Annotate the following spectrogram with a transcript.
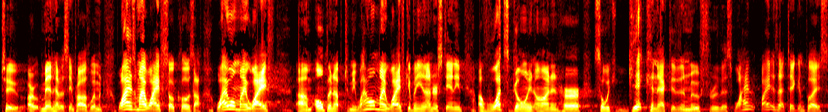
too, or men have the same problem with women. Why is my wife so closed off? Why won't my wife um, open up to me? Why won't my wife give me an understanding of what's going on in her so we can get connected and move through this? Why, why is that taking place?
